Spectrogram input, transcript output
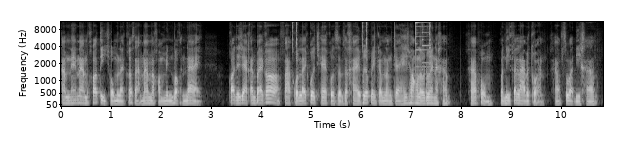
คำแนะนำข้อติชมอะไรก็สามารถมาคอมเมนต์บอกกันได้ ก่อนจะจากกันไปก็ฝากกดไลค์กดแชร์กด Subscribe เพื่อเป็นกำลังใจให้ช่องเราด้วยนะครับ ครับผม วันนี้ก็ลาไปก่อนครับ สวัสดีครับ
